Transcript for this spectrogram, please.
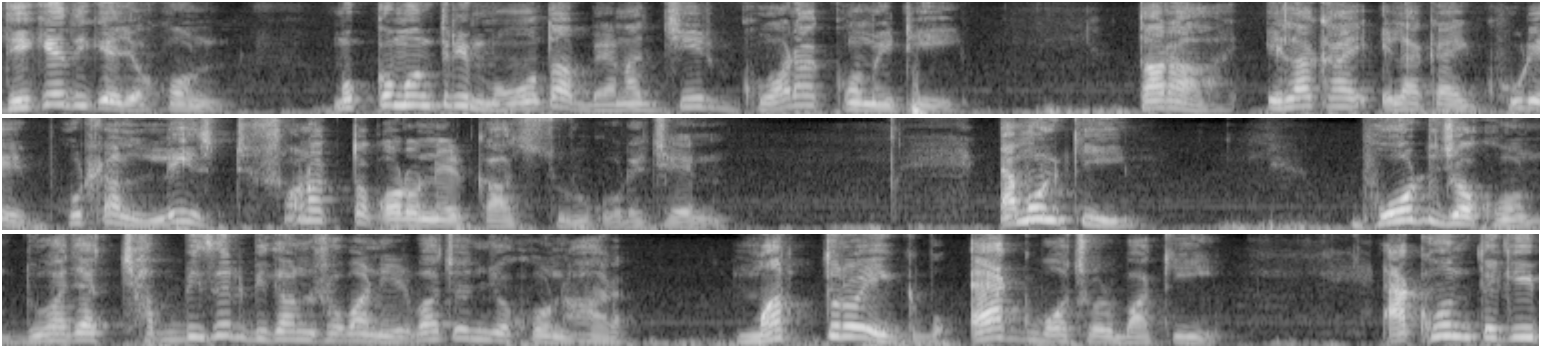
দিকে দিকে যখন মুখ্যমন্ত্রী মমতা ব্যানার্জির গড়া কমিটি তারা এলাকায় এলাকায় ঘুরে ভোটার লিস্ট শনাক্তকরণের কাজ শুরু করেছেন। এমনকি ভোট যখন দু হাজার ছাব্বিশের বিধানসভা নির্বাচন যখন আর মাত্র এক বছর বাকি, এখন থেকেই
